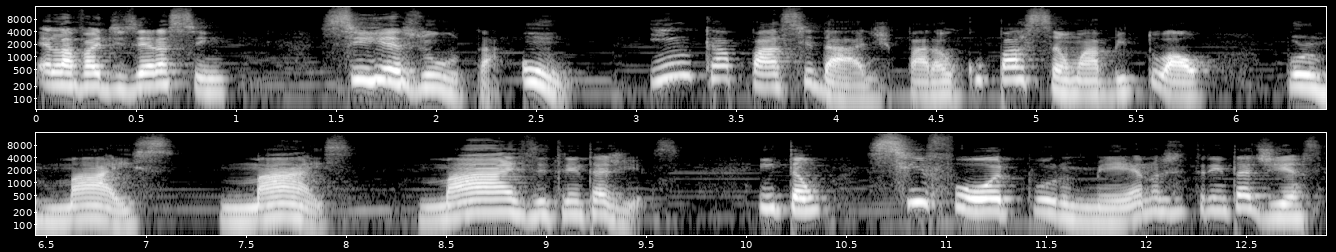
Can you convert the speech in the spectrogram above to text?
Ela vai dizer assim: se resulta 1. Um, incapacidade para ocupação habitual por mais, mais, mais de 30 dias. Então, se for por menos de 30 dias,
